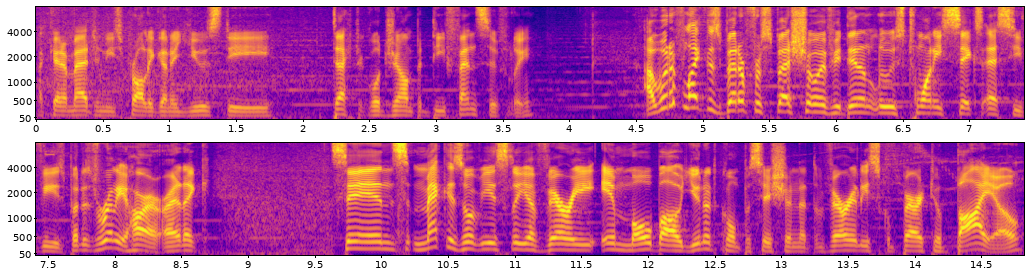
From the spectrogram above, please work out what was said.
I can imagine he's probably to use the tactical jump defensively. I would have liked this better for special if he didn't lose 26 SCVs, but it's really hard, right? Like, since mech is obviously a very immobile unit composition, at the very least compared to bio,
